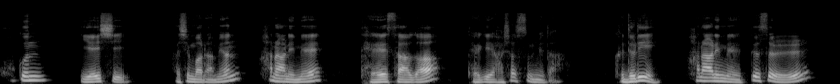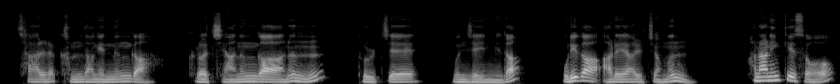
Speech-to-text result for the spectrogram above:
혹은 예시, 다시 말하면 하나님의 대사가 되게 하셨습니다. 그들이 하나님의 뜻을 잘 감당했는가, 그렇지 않은가는 둘째 문제입니다. 우리가 알아야 할 점은 하나님께서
